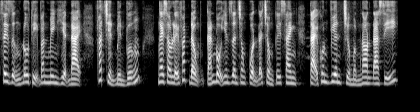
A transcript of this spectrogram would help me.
xây dựng đô thị văn minh hiện đại, phát triển bền vững. Ngay sau lễ phát động, cán bộ nhân dân trong quận đã trồng cây xanh tại khuôn viên trường mầm non Đa Sĩ.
